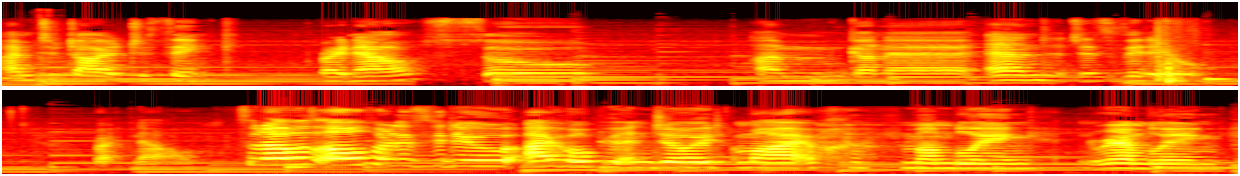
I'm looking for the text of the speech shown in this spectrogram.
I'm too tired to think right now, so I'm gonna end this video that was all for this video. I hope you enjoyed my mumbling, rambling,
